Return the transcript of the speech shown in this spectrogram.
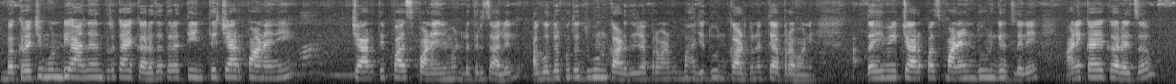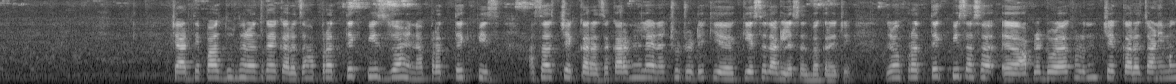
बकऱ्याची मुंडी आणल्यानंतर काय करायचं? त्याला तीन ते चार पाण्याने चार ते पाच पाण्याने म्हटलं तरी चालेल. अगोदर फक्त धुवून काढते ज्याप्रमाणे भाजी धुवून काढतो ना त्याप्रमाणे. आता हे मी चार पाच पाण्याने धुवून घेतलेले. आणि काय करायचं? चार ते पाच धुवून झाल्यानंतर काय करायचं? हा प्रत्येक पीस जो आहे ना प्रत्येक पीस असा चेक करायचा. कारण ह्याला आहे ना छोटे छोटे के केस लागले असतात बकऱ्याचे. जेव्हा प्रत्येक पीस असा आपल्या डोळ्याकडून चेक करायचा आणि मग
